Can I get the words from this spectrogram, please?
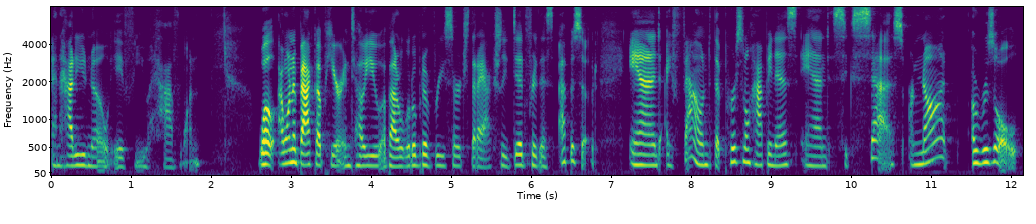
and how do you know if you have one? Well, I want to back up here and tell you about a little bit of research that I actually did for this episode. And I found that personal happiness and success are not a result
